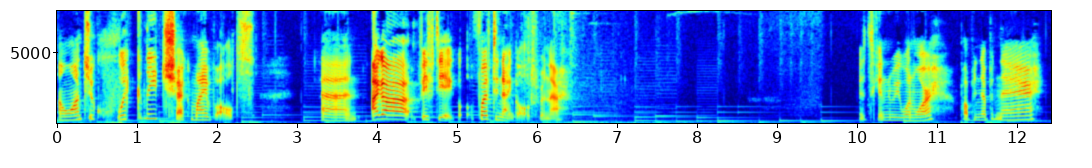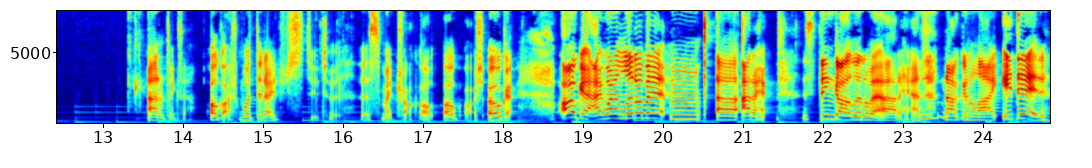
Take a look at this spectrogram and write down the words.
I want to quickly check my vaults. And I got 58 gold, 59 gold from there. It's gonna be one more popping up in there. I don't think so. Oh gosh, what did I just do to it? This, my truck. Oh, oh gosh. Okay. Okay, I went a little bit mm, uh, out of hand. This thing got a little bit out of hand. Not gonna lie. It did.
